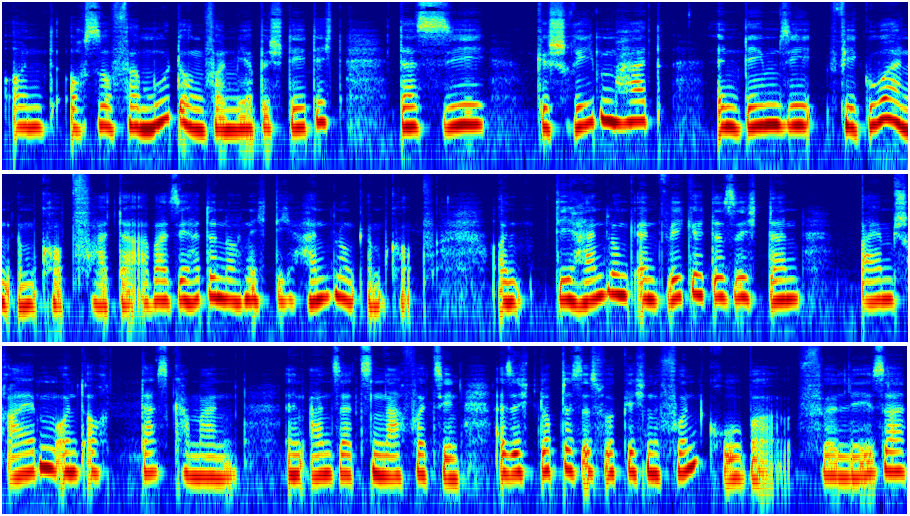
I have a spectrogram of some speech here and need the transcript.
und auch so Vermutungen von mir bestätigt, dass sie geschrieben hat, indem sie Figuren im Kopf hatte, aber sie hatte noch nicht die Handlung im Kopf. Und die Handlung entwickelte sich dann beim Schreiben und auch das kann man in Ansätzen nachvollziehen. Also ich glaube, das ist wirklich eine Fundgrube für Leser,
